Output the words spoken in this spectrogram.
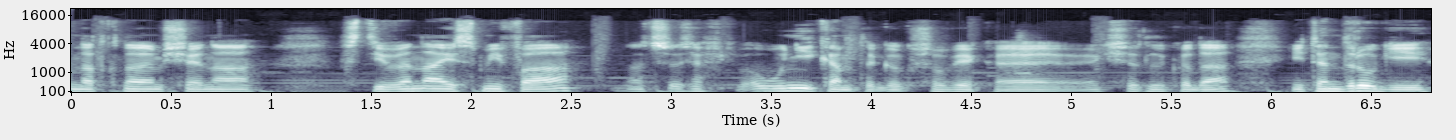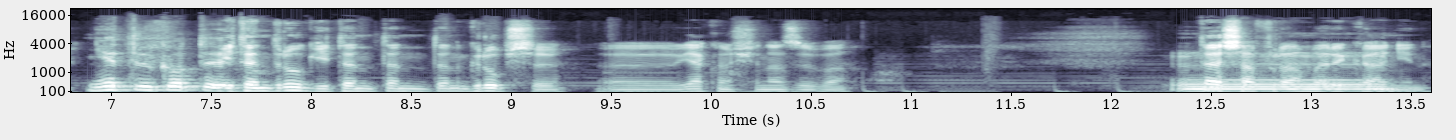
natknąłem się na Stevena i Smitha, znaczy ja unikam tego człowieka, jak się tylko da, i ten drugi, Nie tylko ty. i ten drugi, ten, ten, ten grubszy, e, jak on się nazywa? Też Mm, Afroamerykanin.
